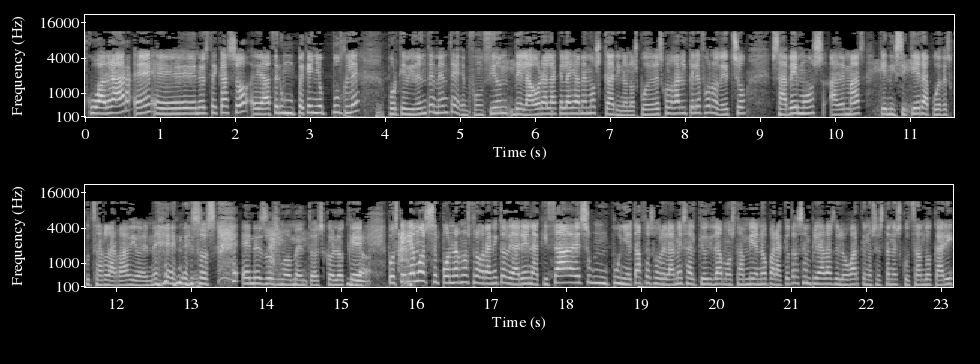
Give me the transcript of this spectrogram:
cuadrar, ¿eh? Eh, en este caso, hacer un pequeño puzzle, porque evidentemente, en función de la hora a la que la llamemos, Cari no nos puede descolgar el teléfono. De hecho, sabemos, además, que ni siquiera puede escuchar la radio en, esos en esos momentos. Con lo que, pues queríamos poner nuestro granito de arena. Quizá es un puñetazo sobre la mesa el que hoy damos también, ¿no? Para que otras empleadas del hogar que nos están escuchando, Cari,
